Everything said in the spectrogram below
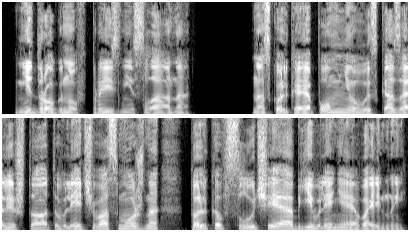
— не дрогнув, произнесла она. «Насколько я помню, вы сказали, что отвлечь вас можно только в случае объявления войны».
